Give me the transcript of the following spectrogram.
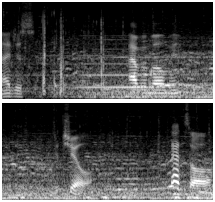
Can I just have a moment to chill? That's all.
